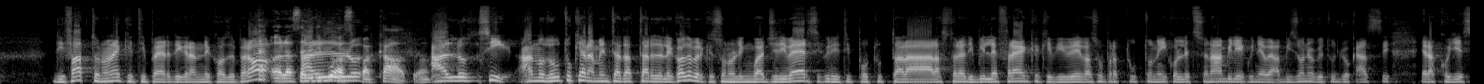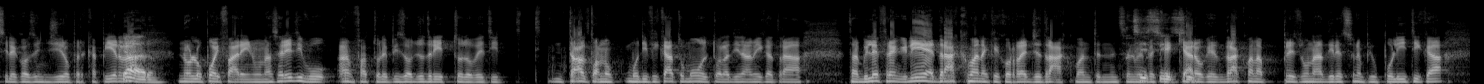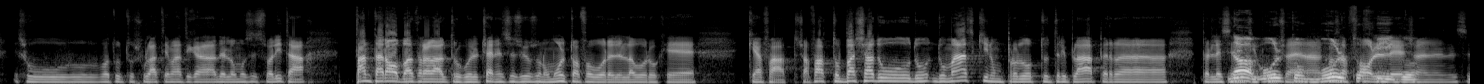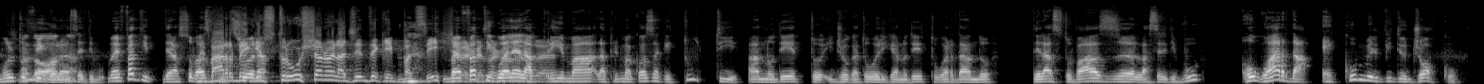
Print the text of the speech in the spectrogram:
di fatto non è che ti perdi grandi cose però Eh, la serie TV ha allo- spaccato. eh. allo- sì, hanno dovuto chiaramente adattare delle cose perché sono linguaggi diversi, quindi tipo tutta la, la storia di Bill e Frank che viveva soprattutto nei collezionabili e quindi aveva bisogno che tu giocassi e raccogliessi le cose in giro per capirla. Chiaro. Non lo puoi fare in una serie TV, hanno fatto l'episodio dritto dove ti... ti- Tra l'altro hanno modificato molto la dinamica tra, tra Bill e Frank. Lì è Drachman che corregge Drachman tendenzialmente Sì, perché sì, è chiaro sì. che Drachman ha preso una direzione più politica su- soprattutto sulla tematica dell'omosessualità. Tanta roba, tra l'altro, cioè, nel senso, io sono molto a favore del lavoro che, che ha fatto. Cioè, ha fatto Baciato du, du Maschi in un prodotto AAA per, eh, per le serie No, TV. molto, cioè, molto folle. figo. cioè, nel senso- Molto Madonna. figo la serie TV. Ma infatti della sua le barbe funziona... che strusciano e la gente che impazzisce. Ma infatti qual è la cioè. prima, la prima cosa che tutti hanno detto, i giocatori che hanno detto guardando The Last of Us, la serie TV? Oh, guarda, è come il videogioco.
